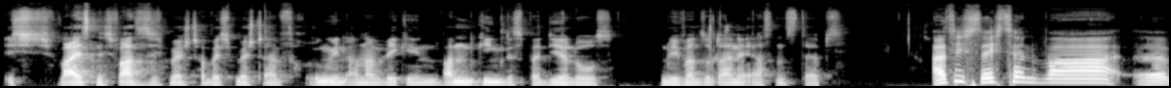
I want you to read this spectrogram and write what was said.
ich weiß nicht, was ich möchte, aber ich möchte einfach irgendwie einen anderen Weg gehen. Wann ging das bei dir los? Und wie waren so deine ersten Steps? Als ich 16 war, äh,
